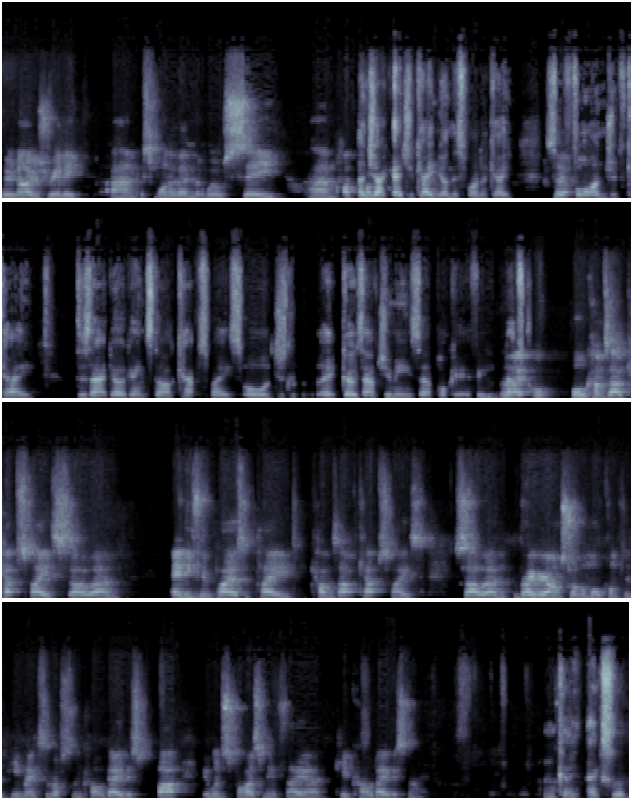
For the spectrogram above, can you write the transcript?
who knows, really? Um, it's one of them that we'll see. Um, and Jack, educate me on this one, okay? So yep. 400k does that go against our cap space, or just it goes out of Jimmy's uh, pocket if he? No, it all, all, comes out of cap space. So um, anything players are paid comes out of cap space. So um, Ray Ray Armstrong, I'm more confident he makes the roster than Carl Davis, but it wouldn't surprise me if they uh, keep Carl Davis now. Okay, excellent.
